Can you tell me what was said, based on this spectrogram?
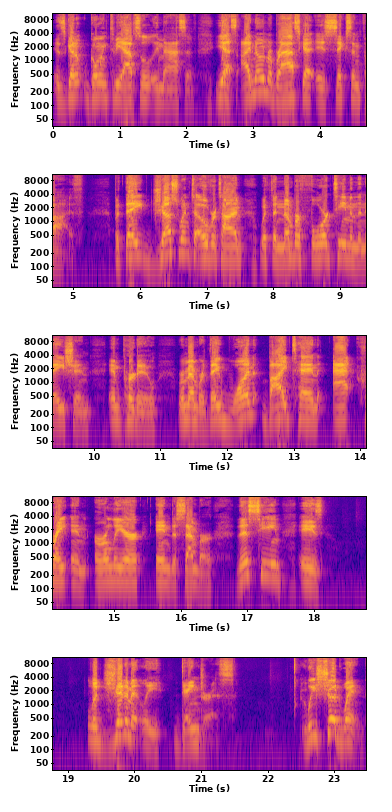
is going going to be absolutely massive. Yes, I know Nebraska is six and five, but they just went to overtime with the number four team in the nation in Purdue. Remember, they won by 10 at Creighton earlier in December. This team is legitimately dangerous. We should win.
